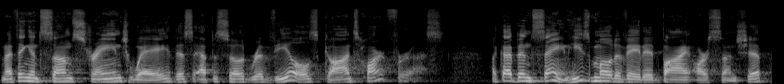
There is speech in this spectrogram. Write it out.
And I think in some strange way, this episode reveals God's heart for us. Like I've been saying, He's motivated by our sonship.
